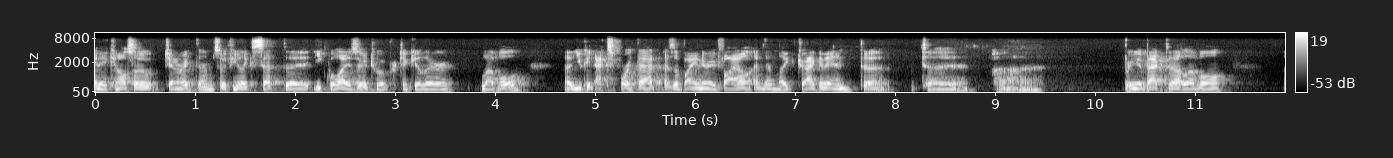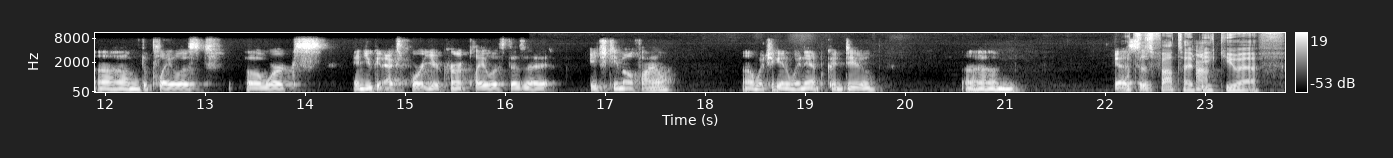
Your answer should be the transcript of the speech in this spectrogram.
and it can also generate them. So if you like set the equalizer to a particular level, uh, you can export that as a binary file and then like drag it in to to uh, bring it back to that level. Um, the playlist uh, works, and you can export your current playlist as a HTML file, uh, which again Winamp could do. Um, yeah, What's so, this file type huh. EQF?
